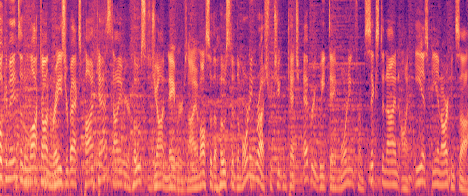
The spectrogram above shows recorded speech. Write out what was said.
Welcome into the Locked On Razorbacks podcast. I am your host, John Neighbors. I am also the host of The Morning Rush, which you can catch every weekday morning from 6 to 9 on ESPN Arkansas.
